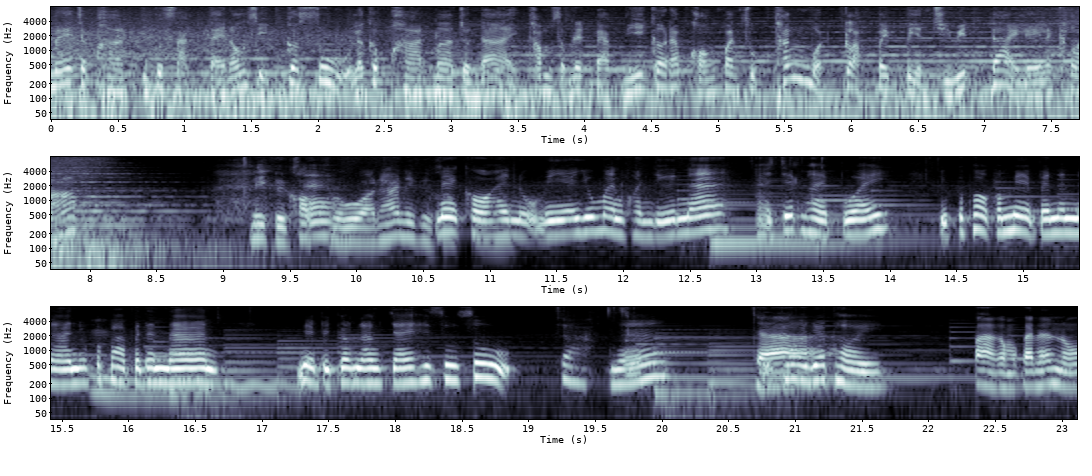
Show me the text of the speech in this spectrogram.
แม้จะผ่านอุปสรรคแต่น้องสิก็สู้แล้วก็ผ่านมาจนได้ทำสำเร็จแบบนี้ก็รับของปันสุขทั้งหมดกลับไปเปลี่ยนชีวิตได้เลยละครับ นี่คือครอบครัวนะนี่คือครแม่อบขครัอวให้หนูมีอายุมันขวัญยืนนะหายเจ็บหายป่วย อยู่กับพ่อกับแม่ไปนานๆอยู่กับป้าไปนานๆแม่เป็นกำลังใจให้สู้จ้าๆนะจ้าอย่าท้ออย่าถอยป้ากรรมกันนะหนู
